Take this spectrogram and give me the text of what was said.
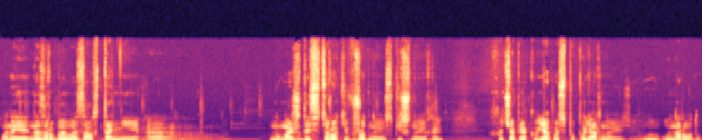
Вони не зробили за останні е, ну, майже 10 років жодної успішної гри, хоча б як, якось популярної у, у народу.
